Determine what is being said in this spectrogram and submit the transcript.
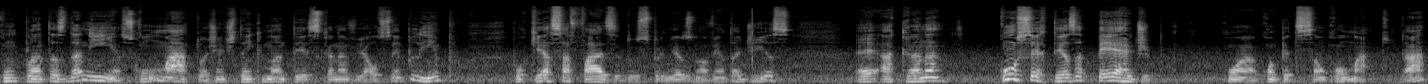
com plantas daninhas, com o mato. A gente tem que manter esse canavial sempre limpo, porque essa fase dos primeiros 90 dias, é, a cana com certeza perde com a competição com o mato, tá?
